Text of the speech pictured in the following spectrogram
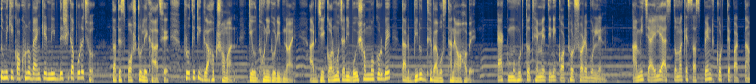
তুমি কি কখনো ব্যাংকের নির্দেশিকা পড়েছ? তাতে স্পষ্ট লেখা আছে, প্রতিটি গ্রাহক সমান, কেউ ধনী গরিব নয়, আর যে কর্মচারী বৈষম্য করবে, তার বিরুদ্ধে ব্যবস্থা নেওয়া হবে। এক মুহূর্ত থেমে তিনি কঠোর স্বরে বললেন, আমি চাইলে আজ তোমাকে সাসপেন্ড করতে পারতাম।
